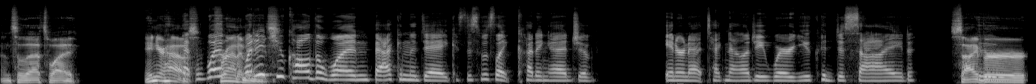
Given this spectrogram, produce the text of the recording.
And so that's why, in your house, what, frenemies. what did you call the one back in the day? Because this was like cutting edge of internet technology where you could decide Cyber.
